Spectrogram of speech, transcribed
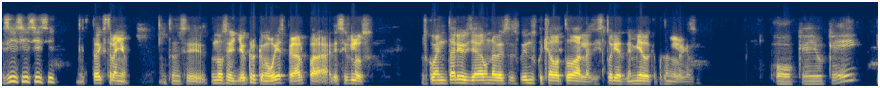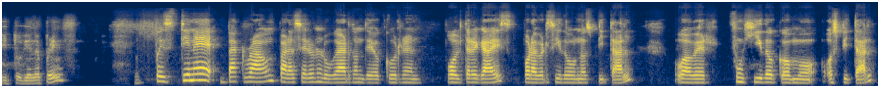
sí, sí, sí, sí, está extraño. Entonces, no sé, yo creo que me voy a esperar para decir los, los comentarios ya una vez habiendo escuchado todas las historias de miedo que pasan en la casa. Ok, ok. ¿Y tú, Diana Prince? Pues tiene background para ser un lugar donde ocurren poltergeist por haber sido un hospital o haber fungido como hospital,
